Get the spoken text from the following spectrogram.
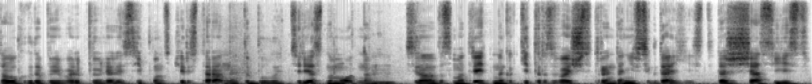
того, когда появлялись японские рестораны, это было интересно, модно. Мгм. Всегда надо смотреть на какие-то развивающиеся тренды. Они всегда есть. Даже сейчас есть,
